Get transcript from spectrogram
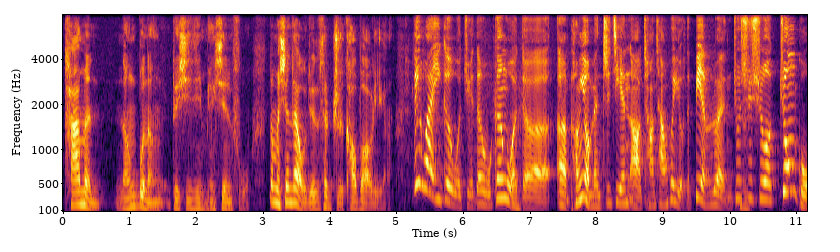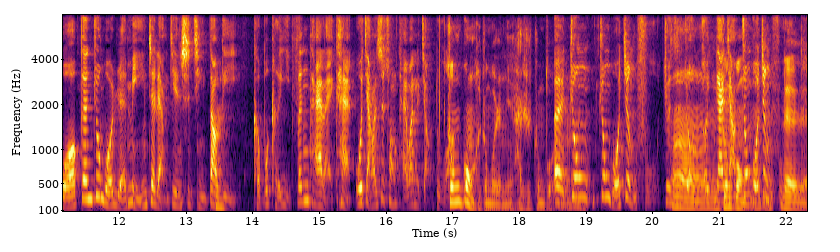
他们能不能对习近平信服？那么现在我觉得他只靠暴力了。另外一个，我觉得我跟我的呃朋友们之间啊，常常会有的辩论，就是说中国跟中国人民这两件事情到底。可不可以分开来看？我讲的是从台湾的角度啊。中共和中国人民还是中国？呃，中中国政府就是中，应该讲中国政府对对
